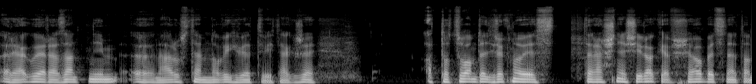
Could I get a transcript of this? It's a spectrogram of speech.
reaguje razantním nárůstem nových větví. Takže a to, co vám teď řeknu, je strašně široké, všeobecné, to e,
